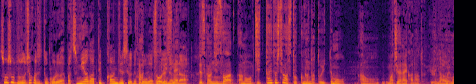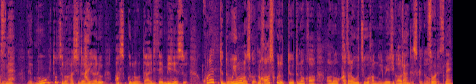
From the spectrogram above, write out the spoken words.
そうすると、どちらかというと、これはやっぱ積み上がっていく感じですよね、フロー型と言いながら。ですね、ですから、実は、うん、あの、実態としてはストック型といっても、あの、間違いないかなというふうに思いますね。で、もう一つの柱である、アスクルの代理店ビジネス、これってどういうものなんですか？なんかアスクルっていうとなんか、あの、カタログ通販のイメージがあるんですけど。そうですね。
